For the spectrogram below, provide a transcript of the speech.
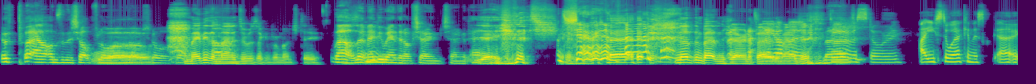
it was put out onto the shop floor. I'm not sure. but- Maybe the Oh. manager was looking for munch too. Well, look, maybe we ended up sharing sharing a pair. Yeah, Sharing a pair. Nothing better than sharing a Do pair with the have a, manager. do you have a story? I used to work in this uh,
